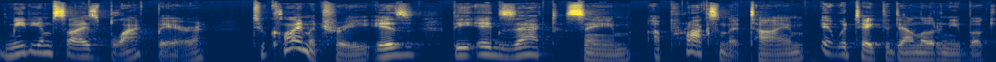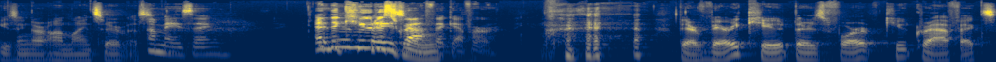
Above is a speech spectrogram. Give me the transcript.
medium-sized black bear to climb a tree is the exact same approximate time it would take to download an ebook using our online service. Amazing. And It the cutest amazing. graphic ever. They're very cute. There's four cute graphics,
